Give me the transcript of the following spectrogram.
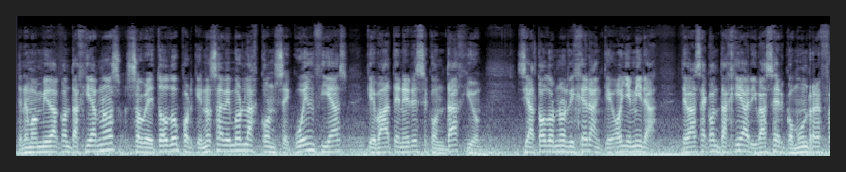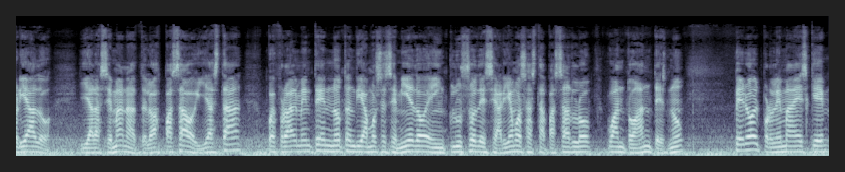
Tenemos miedo a contagiarnos sobre todo porque no sabemos las consecuencias que va a tener ese contagio. Si a todos nos dijeran que, oye, mira, te vas a contagiar y va a ser como un resfriado y a la semana te lo has pasado y ya está, pues probablemente no tendríamos ese miedo e incluso desearíamos hasta pasarlo cuanto antes, ¿no? Pero el problema es que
